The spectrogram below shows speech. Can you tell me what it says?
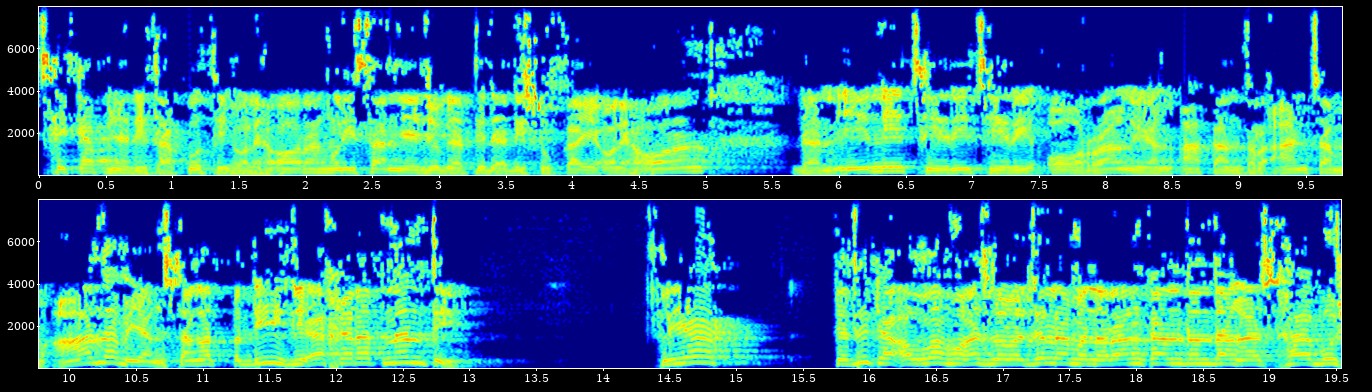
Sikapnya ditakuti oleh orang, lisannya juga tidak disukai oleh orang. Dan ini ciri-ciri orang yang akan terancam azab yang sangat pedih di akhirat nanti. Lihat Ketika Allah Azza wa Jalla menerangkan tentang ashabus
